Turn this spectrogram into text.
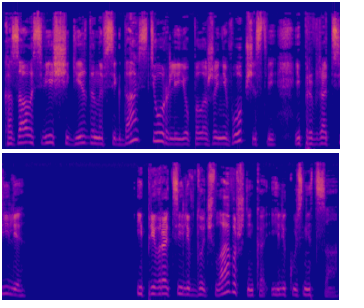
Казалось, вещи Геды навсегда стерли ее положение в обществе и превратили и превратили в дочь лавошника или кузнеца.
